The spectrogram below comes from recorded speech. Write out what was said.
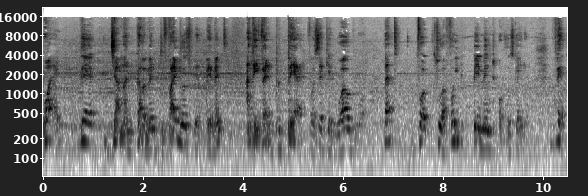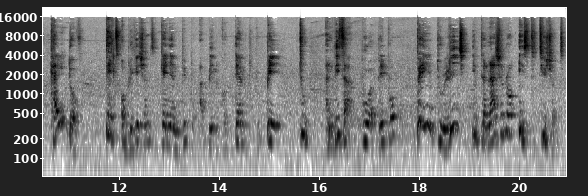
why the German government defined those payments and even prepared for Second World War that for to avoid payment of those kind of the kind of debt obligations Kenyan people are being condemned to pay to, and these are poor people paying to rich international institutions,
